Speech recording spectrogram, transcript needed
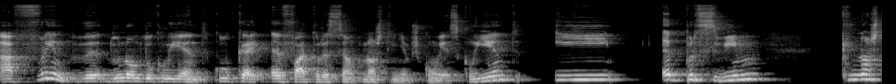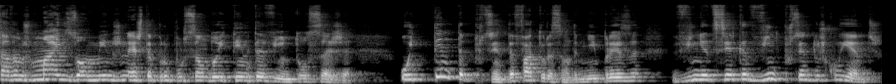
à frente de, do nome do cliente coloquei a faturação que nós tínhamos com esse cliente e apercebi-me que nós estávamos mais ou menos nesta proporção de 80-20, ou seja, 80% da faturação da minha empresa vinha de cerca de 20% dos clientes.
